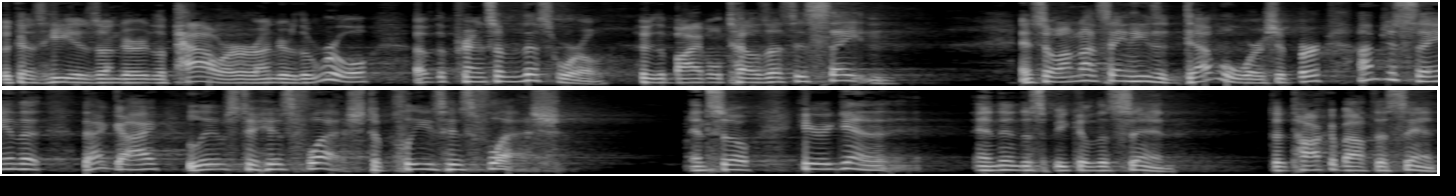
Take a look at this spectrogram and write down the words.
because he is under the power or under the rule of the prince of this world who the Bible tells us is Satan. And so I'm not saying he's a devil worshiper. I'm just saying that that guy lives to his flesh, to please his flesh. And so here again, and then to speak of the sin, to talk about the sin.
